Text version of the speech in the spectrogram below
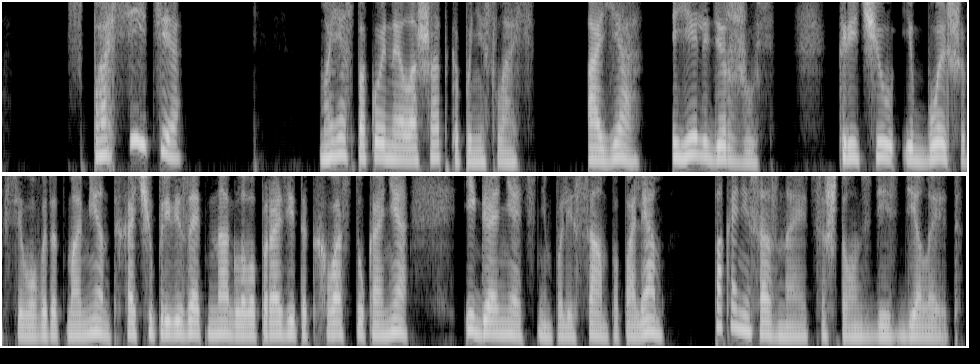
спасите! Моя спокойная лошадка понеслась, а я еле держусь. Кричу и больше всего в этот момент хочу привязать наглого паразита к хвосту коня и гонять с ним по лесам, по полям, пока не сознается, что он здесь делает.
